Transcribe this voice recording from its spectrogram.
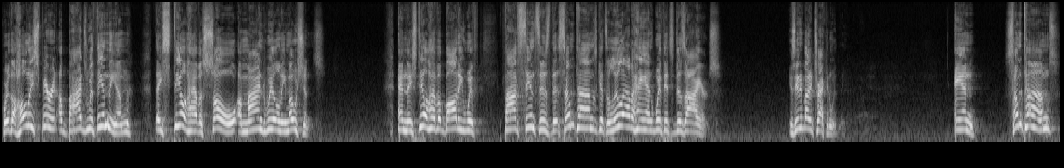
where the Holy Spirit abides within them, they still have a soul, a mind, will, and emotions. And they still have a body with five senses that sometimes gets a little out of hand with its desires. Is anybody tracking with me? And sometimes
